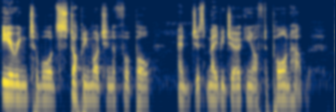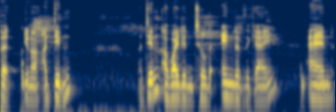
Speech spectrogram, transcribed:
earing towards stopping watching the football and just maybe jerking off to Pornhub. But you know, I didn't. I didn't. I waited until the end of the game, and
